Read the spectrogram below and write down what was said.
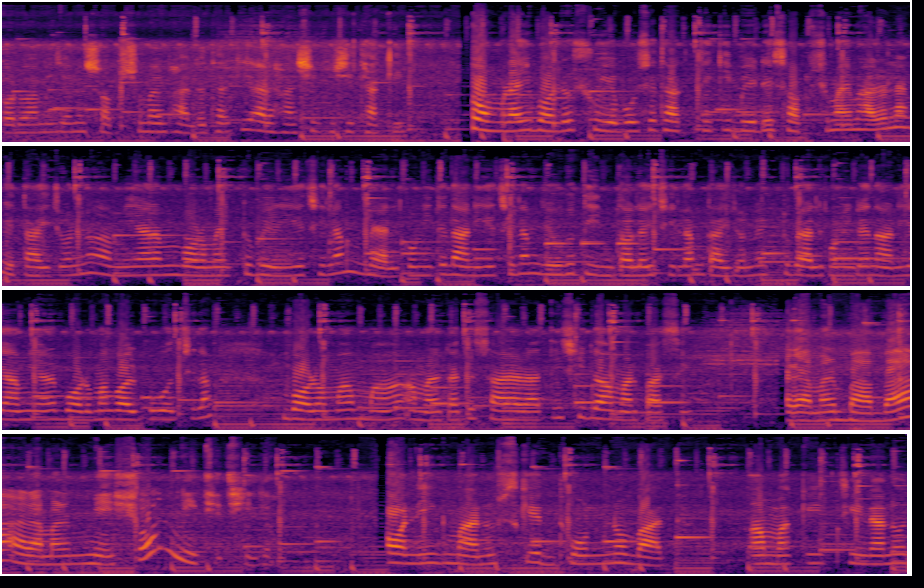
করো, আমি যেন সবসময় ভালো থাকি আর হাসি খুশি থাকি। তোমরাই বলো, শুয়ে বসে থাকতে কি বেডে সবসময় ভালো লাগে? তাই জন্য আমি আর আমি বড় মা একটু বেরিয়েছিলাম, ব্যালকনিতে দাঁড়িয়েছিলাম, যেহেতু তিনতলায় ছিলাম, তাই জন্য একটু ব্যালকনিতে দাঁড়িয়ে আমি আর বড় মা গল্প করছিলাম বড় মা মা, আমার কাছে সারা রাতই ছিল আমার পাশে। আর আমার বাবা আর আমার মেশো নিচে ছিল। অনেক মানুষকে ধন্যবাদ। আমাকে চেনানোর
